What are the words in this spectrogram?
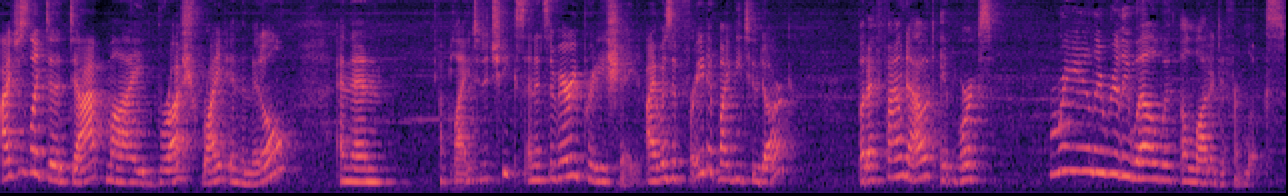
I just like to dab my brush right in the middle and then apply it to the cheeks. And it's a very pretty shade. I was afraid it might be too dark, but I found out it works really, really well with a lot of different looks.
